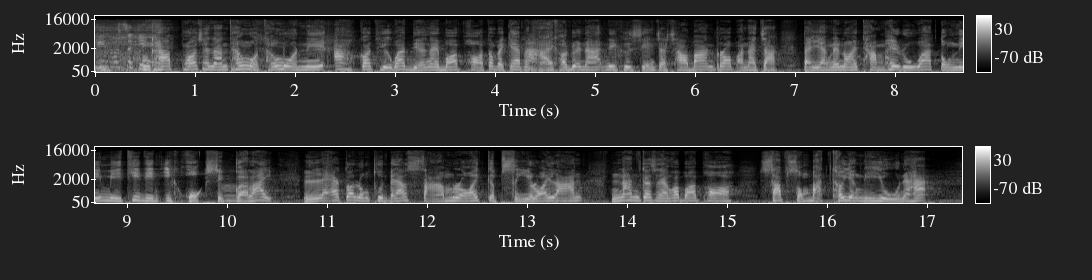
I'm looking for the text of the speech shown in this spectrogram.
พี่รู้สึกยังไง ครับ เพราะฉะนั้นทั้งหมดทั้งมวลนี้อ้าวก็ถือว่าเดี๋ยวไงบอสพอต้องไปแก้ปัญหาให้เขาด้วยนะ นี่คือเสียงจากชาวบ้านรอบอาณาจักร แต่อย่างน้อยๆทำให้รู้ว่าตรงนี้มีที่ดินอีก 60 กว่าไร่ แล้วก็ลงทุนไปแล้ว 300 เกือบ 400 ล้าน นั่นก็แสดงว่าบอสพอทรัพย์สมบัติเขายังมีอยู่นะฮะ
